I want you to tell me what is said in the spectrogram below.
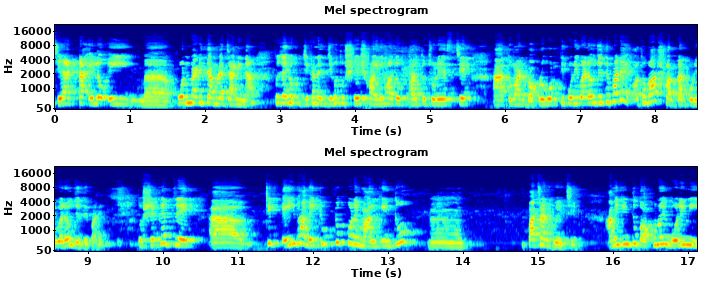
চেয়ারটা এলো, এই কোন বাড়িতে আমরা জানি না। তো যাই হোক, যেখানে যেহেতু শেষ হয়নি, হয়তো হয়তো চলে এসছে তোমার বক্রবর্তী পরিবারেও যেতে পারে অথবা সরকার পরিবারেও যেতে পারে। তো সেক্ষেত্রে ঠিক এইভাবে টুকটুক করে মাল কিন্তু পাচার হয়েছে। আমি কিন্তু কখনোই বলিনি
